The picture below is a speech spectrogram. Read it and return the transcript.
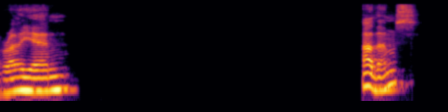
Brian Adams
